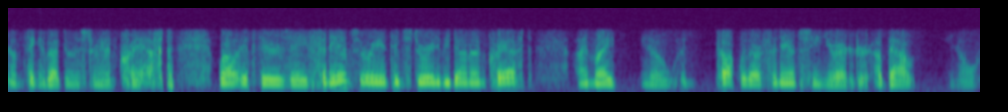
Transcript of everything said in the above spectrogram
I'm thinking about doing a story on Kraft. Well, if there's a finance-oriented story to be done on Kraft, I might, you know, talk with our finance senior editor about, you know,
